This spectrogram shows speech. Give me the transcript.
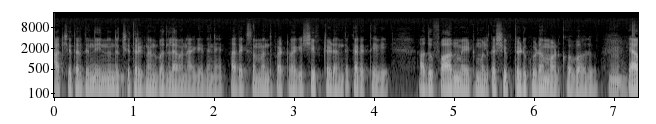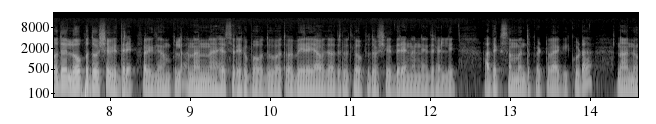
ಆ ಕ್ಷೇತ್ರದಿಂದ ಇನ್ನೊಂದು ಕ್ಷೇತ್ರಕ್ಕೆ ನಾನು ಬದಲಾವಣೆ ಆಗಿದ್ದೇನೆ ಅದಕ್ಕೆ ಸಂಬಂಧಪಟ್ಟವಾಗಿ ಶಿಫ್ಟೆಡ್ ಅಂತ ಕರಿತೀವಿ. ಅದು ಫಾರ್ಮ್ ಏಟ್ ಮೂಲಕ ಶಿಫ್ಟೆಡ್ ಕೂಡ ಮಾಡ್ಕೋಬಹುದು. ಯಾವುದೇ ಲೋಪದೋಷವಿದ್ದರೆ ಫಾರ್ ಎಕ್ಸಾಂಪಲ್ ನನ್ನ ಹೆಸರು ಇರಬಹುದು ಅಥವಾ ಬೇರೆ ಯಾವುದಾದ್ರೂ ಲೋಪದೋಷ ಇದ್ದರೆ ನನ್ನ ಇದರಲ್ಲಿ ಅದಕ್ಕೆ ಸಂಬಂಧಪಟ್ಟವಾಗಿ ಕೂಡ ನಾನು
